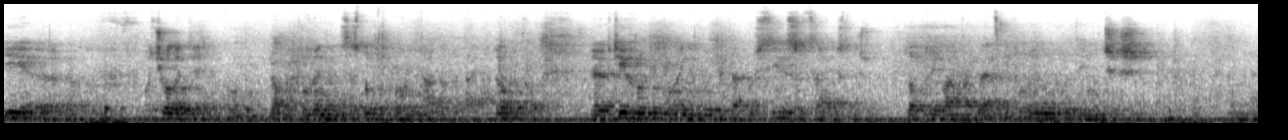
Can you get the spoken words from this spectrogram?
і е, очолити повинен заступник гуманітарного питання. Добре? Е, В тій групі повинні бути також всі соціальні служби. Тобто Іван Павлецький повинен бути і Мачишин е,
